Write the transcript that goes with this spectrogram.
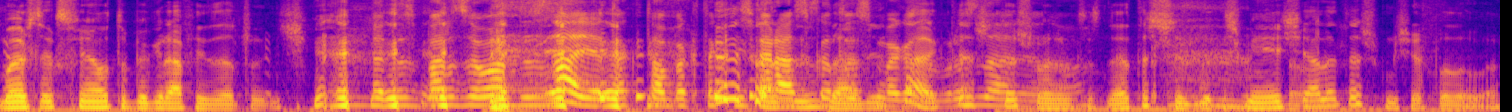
Możesz tak swoją autobiografię zacząć. To jest bardzo ładne zdanie, tak Tomek, tak To jest literacko, to jest mega tak, dobre też, zdanie. Też, no. to ja też się śmieję się, ale też mi się podoba.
